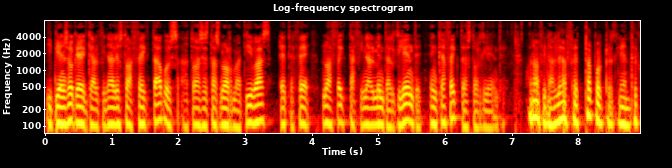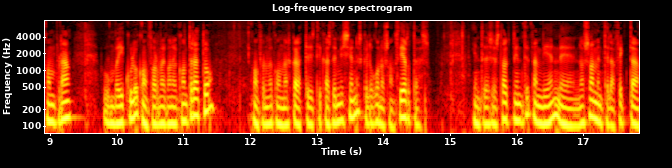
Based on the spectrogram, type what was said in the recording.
Y pienso que, que al final esto afecta pues, a todas estas normativas, etc. No afecta finalmente al cliente. ¿En qué afecta esto al cliente? Bueno, al final le afecta porque el cliente compra un vehículo conforme con el contrato, conforme con unas características de emisiones que luego no son ciertas. Y entonces esto al cliente también eh, no solamente le afecta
